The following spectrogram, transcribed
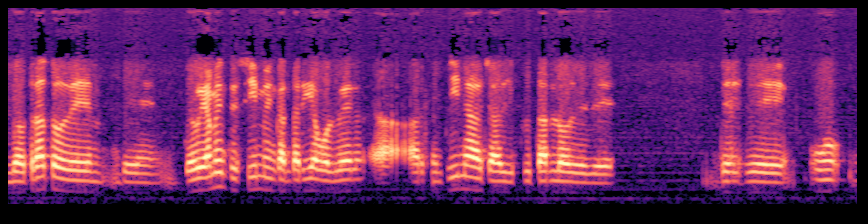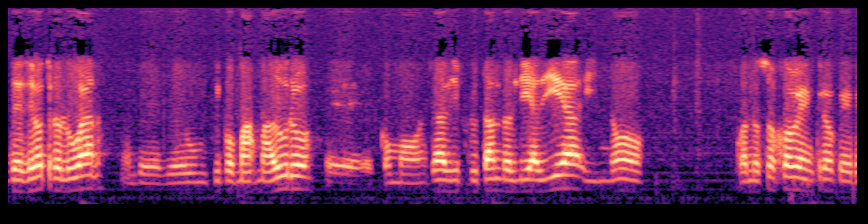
lo trato de, de, de- obviamente sí me encantaría volver a Argentina, ya disfrutarlo desde desde desde otro lugar, de, de un tipo más maduro, eh, como ya disfrutando el día a día y no cuando sos joven creo que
